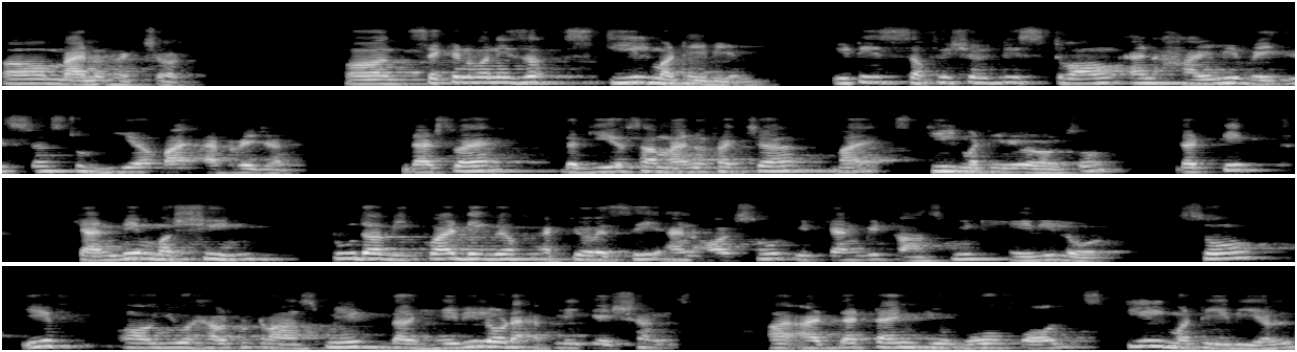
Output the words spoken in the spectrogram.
uh, manufactured. Uh, second one is a steel material. It is sufficiently strong and highly resistant to wear by abrasion. That's why the gears are manufactured by steel material also. The teeth can be machined to the required degree of accuracy and also it can be transmit heavy load. So if uh, you have to transmit the heavy load applications, uh, at that time you go for steel material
